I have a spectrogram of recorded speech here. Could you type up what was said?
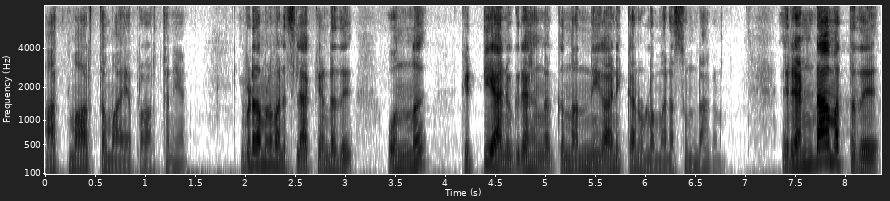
ആത്മാർത്ഥമായ പ്രാർത്ഥനയാണ്. ഇവിടെ നമ്മൾ മനസ്സിലാക്കേണ്ടത് ഒന്ന് കിട്ടിയ അനുഗ്രഹങ്ങൾക്ക് നന്ദി കാണിക്കാനുള്ള മനസ്സുണ്ടാകണം. രണ്ടാമത്തത്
